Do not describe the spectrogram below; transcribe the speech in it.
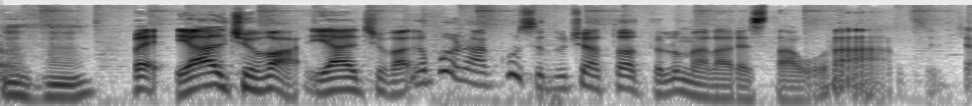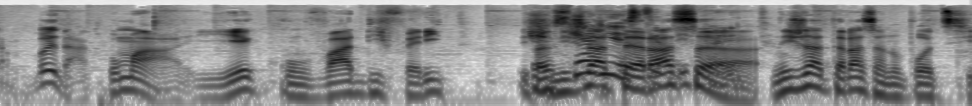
Ah. Mhm. Băi, e altceva, e altceva. Că până acum se ducea toată lumea la restaurant. Se Ziceam, băi, dar acum e cumva diferit. Și Ăsta nici la, este terasă, diferit. nici la terasă nu poți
